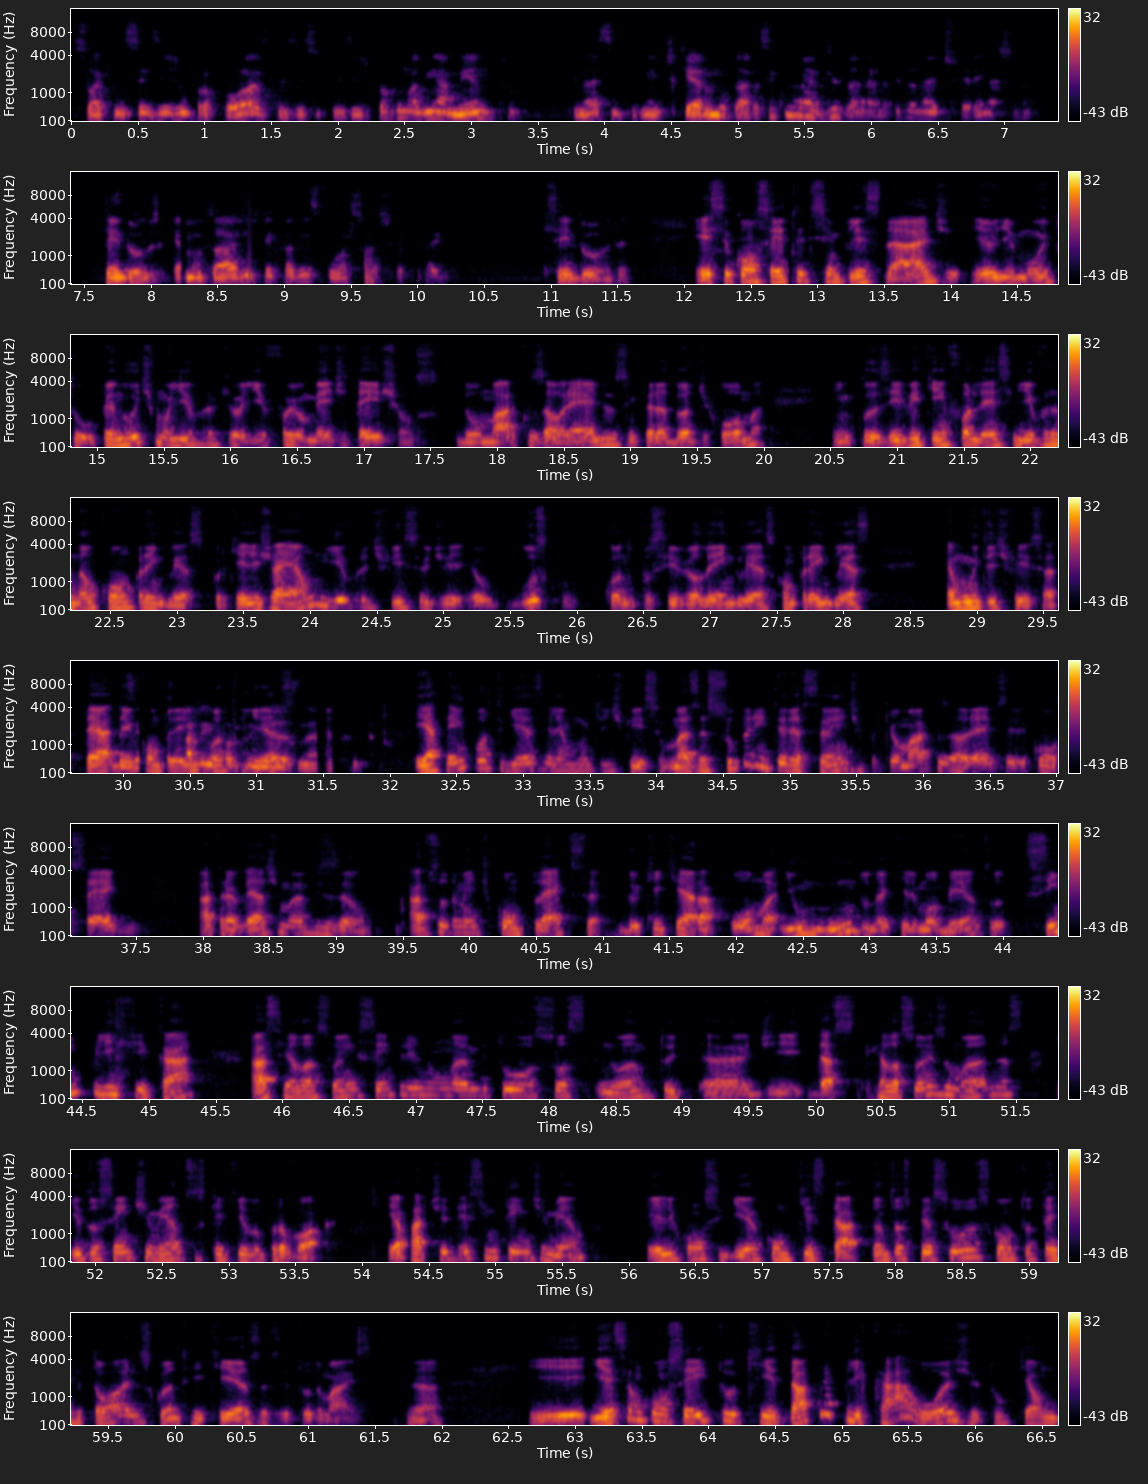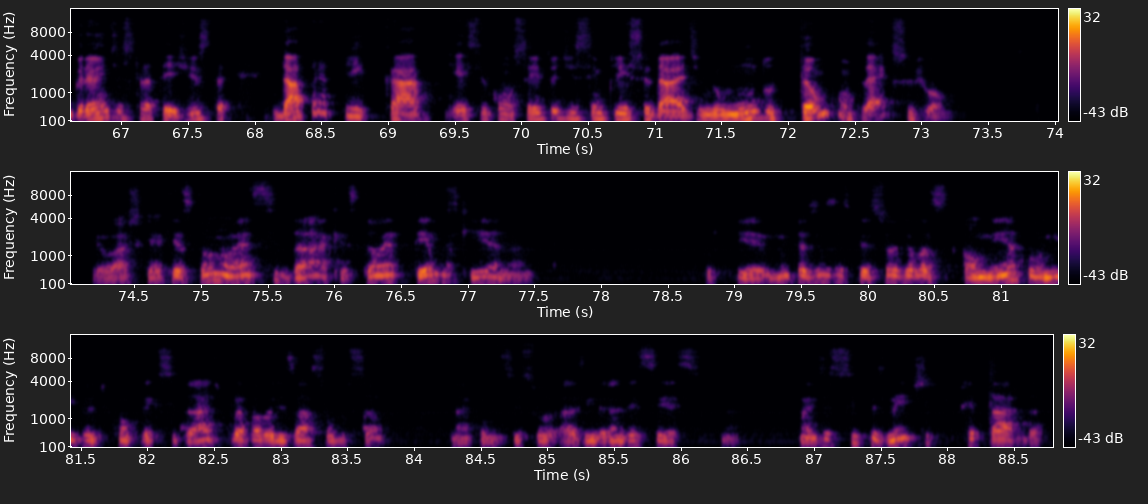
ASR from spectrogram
Só que isso exige um propósito, exige, exige todo um alinhamento, que não é simplesmente quero mudar, assim como na vida, né? Na vida não é diferente, né? Sem dúvida. Se quer mudar, a gente tem que fazer esforço, acho que é por aí. Sem dúvida. Esse conceito de simplicidade, eu li muito. O penúltimo livro que eu li foi o Meditations, do Marcos Aurelius, imperador de Roma. Inclusive, quem for ler esse livro não compra em inglês, porque ele já é um livro difícil de. Eu busco, quando possível, ler em inglês, comprei em inglês. É muito difícil. Até daí comprei em português. português né? E até em português ele é muito difícil. Mas é super interessante, porque o Marcos Aurelius ele consegue através de uma visão absolutamente complexa do que, que era Roma e o mundo naquele momento, simplificar as relações sempre no âmbito, no âmbito uh, de, das relações humanas e dos sentimentos que aquilo provoca. E a partir desse entendimento, ele conseguia conquistar tanto as pessoas, quanto territórios, quanto riquezas e tudo mais. Né? E, e esse é um conceito que dá para aplicar hoje, tu que é um grande estrategista, dá para aplicar esse conceito de simplicidade no mundo tão complexo, João? Eu acho que a questão não é se dá, a questão é temos que, né? Porque muitas vezes as pessoas elas aumentam o nível de complexidade para valorizar a solução, né? Como se isso as engrandecesse, né? Mas isso simplesmente retarda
